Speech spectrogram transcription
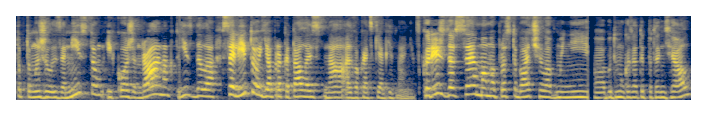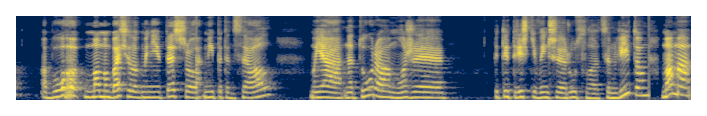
Тобто ми жили за містом, і кожен ранок їздила все літо. Я прокаталась на адвокатське об'єднання. Скоріш за все, мама просто бачила в мені, е, будемо казати, потенціал. Або мама бачила в мені те, що мій потенціал, моя натура може піти трішки в інше русло цим літом. Мама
